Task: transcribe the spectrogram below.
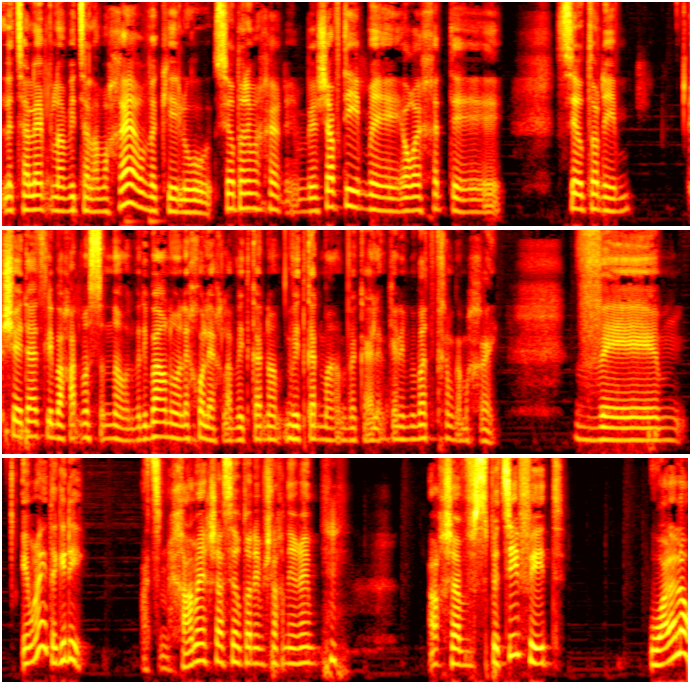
לצלם, להביא צלם אחר, וכאילו סרטונים אחרים. וישבתי עם אה, עורכת אה, סרטונים, שהייתה אצלי באחת מהסדנאות, ודיברנו על איך הולך לה, והתקדמה, והתקדמה וכאלה, כי אני מדברת איתכם גם אחרי. והיא אמרה לי, תגידי, את שמחה מאיך שהסרטונים שלך נראים? עכשיו, ספציפית, וואלה לא.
